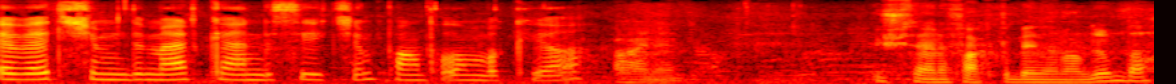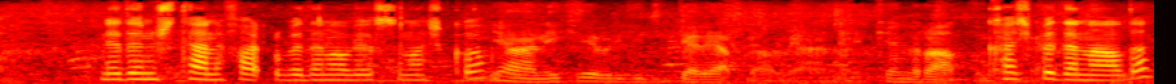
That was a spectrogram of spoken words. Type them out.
Evet şimdi Mert kendisi için pantolon bakıyor. Aynen. Üç tane farklı beden alıyorum da. Neden üç tane farklı beden alıyorsun aşko? Yani ikiye bir gidip gel yapmayalım yani. Kendi rahatlığım. Kaç beden aldın?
